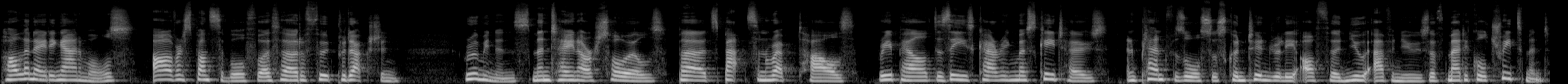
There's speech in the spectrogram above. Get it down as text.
Pollinating animals are responsible for a third of food production. Ruminants maintain our soils, birds, bats, and reptiles repel disease carrying mosquitoes, and plant resources continually offer new avenues of medical treatment.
